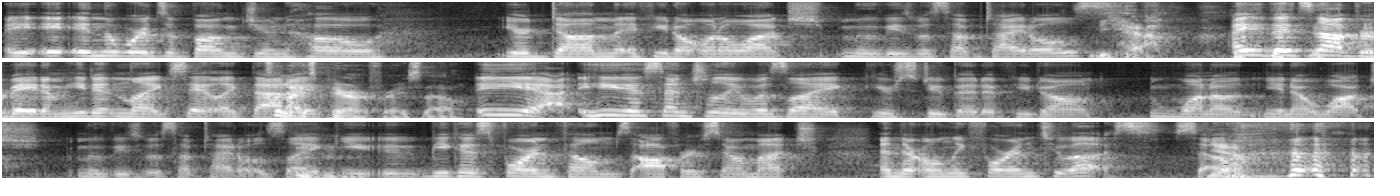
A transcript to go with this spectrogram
in the words of Bong Joon Ho, "You're dumb if you don't want to watch movies with subtitles." Yeah, I, that's not verbatim. He didn't like say it like that. it's a nice I- paraphrase though. Yeah, he essentially was like, "You're stupid if you don't want to, you know, watch movies with subtitles." Like Mm-hmm. you, because foreign films offer so much, and they're only foreign to us. So, Yeah.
